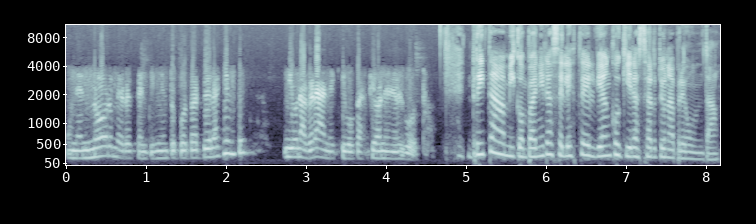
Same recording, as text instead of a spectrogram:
un enorme resentimiento por parte de la gente y una gran equivocación en el voto. Rita, mi compañera Celeste del Bianco quiere hacerte una pregunta.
